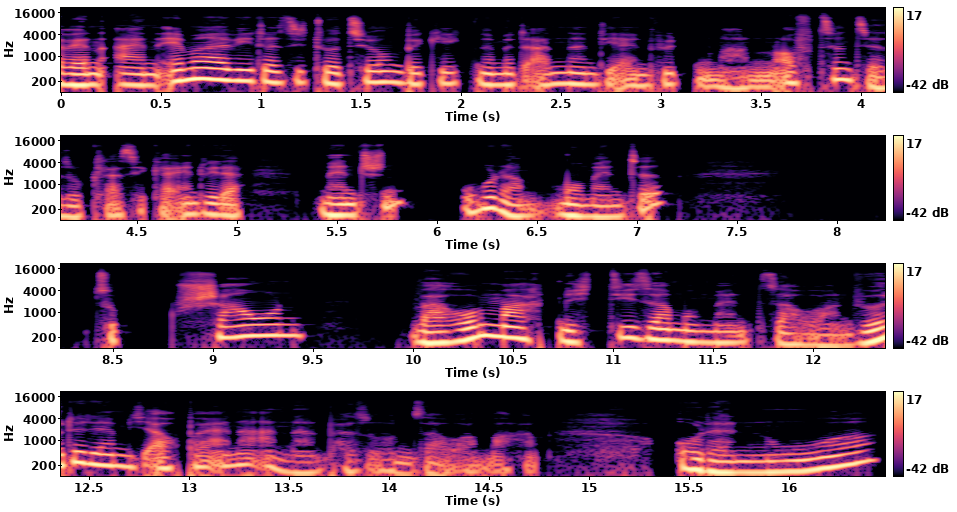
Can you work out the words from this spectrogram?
wenn einen immer wieder Situationen begegnen mit anderen, die einen wütend machen. Und oft sind es ja so Klassiker, entweder Menschen oder Momente, schauen, warum macht mich dieser Moment sauer und würde der mich auch bei einer anderen Person sauer machen oder nur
